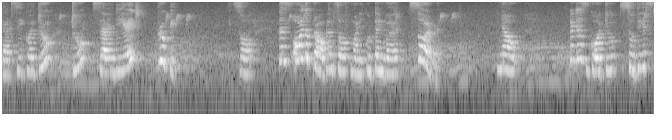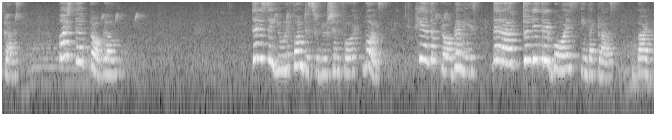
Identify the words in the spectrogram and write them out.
That's equal to 278 rupee. So, thus all the problems of Manikuttan were solved. Now, let us go to Sudhir's class. What's the problem? There is a uniform distribution for boys. Here the problem is there are 23 boys in the class but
